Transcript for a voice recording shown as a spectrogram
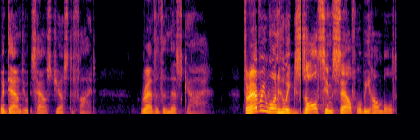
went down to his house justified rather than this guy. For everyone who exalts himself will be humbled,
